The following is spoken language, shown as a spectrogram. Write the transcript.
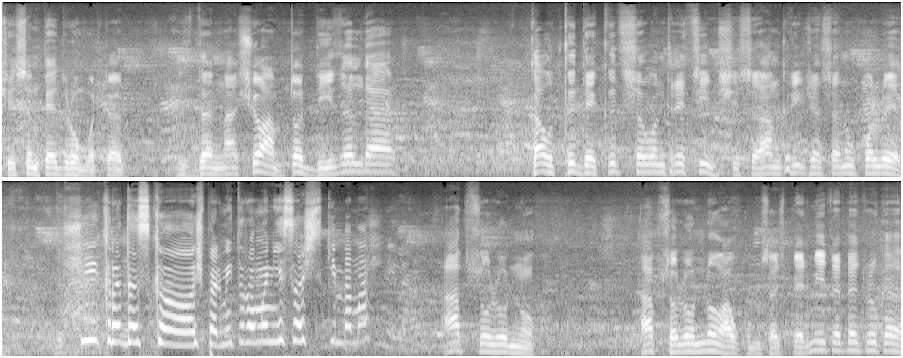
și sunt pe drumuri, că îți dă na. Și eu am tot diesel, dar caut cât de cât să o întrețin și să am grijă să nu poluez. Și credeți că își permit românii să-și schimbe mașinile? Absolut nu. Absolut nu au cum să-și permite, pentru că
